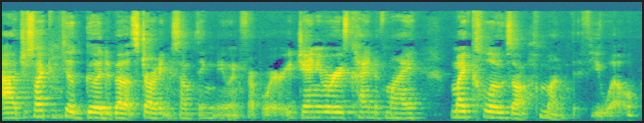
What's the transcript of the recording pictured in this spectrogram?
uh, just so I can feel good about starting something new in February. January is kind of my, my close off month, if you will.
